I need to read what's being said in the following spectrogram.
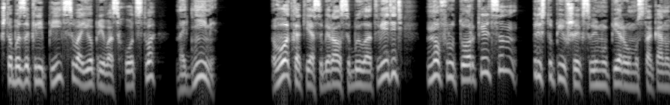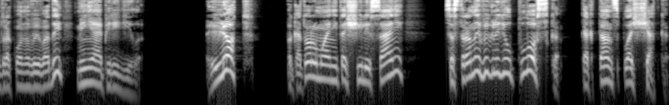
чтобы закрепить свое превосходство — над ними. Вот как я собирался было ответить, но Фру Торкельсон, приступившая к своему первому стакану драконовой воды, меня опередила. Лед, по которому они тащили сани, со стороны выглядел плоско, как танцплощадка.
